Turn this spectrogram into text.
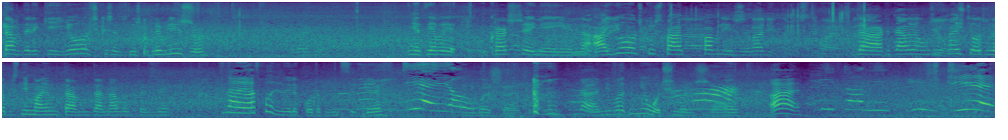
Там вдалеке елочка, сейчас немножко приближу. Нет, я бы украшения именно, а елочку по- поближе. Там поснимаем. Да, когда мы уже елочку да, поснимаем там, да, на выходе. Знаю, откуда недалеко-то, в принципе. Небольшая. Да, не, не очень большая. А, И там, и, и здесь.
